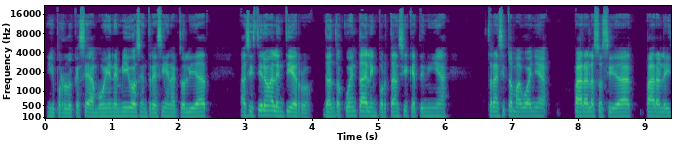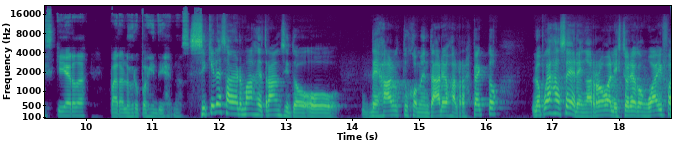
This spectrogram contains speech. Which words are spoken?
y por lo que sea muy enemigos entre sí en la actualidad, asistieron al entierro, dando cuenta de la importancia que tenía Tránsito Maguaña para la sociedad, para la izquierda, para los grupos indígenas. Si quieres saber más de tránsito o dejar tus comentarios al respecto, lo puedes hacer en arroba la historia con wifi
